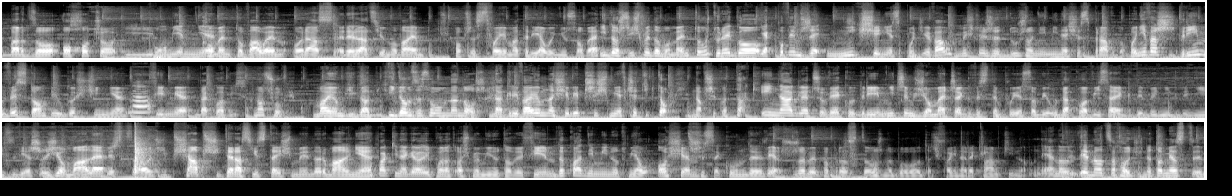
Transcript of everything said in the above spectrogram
bardzo ochoczo i płomiennie komentowałem oraz relacjonowałem pop- poprzez swoje materiały newsowe. I doszliśmy do momentu, którego, jak powiem, że nikt się nie spodziewał, myślę, że dużo nie minę się z prawdą. Ponieważ Dream wystąpił gościnnie na filmie Dakwavisa. No człowieku, mają gigabit, idą ze sobą na noż, nagrywają na siebie przyśmiewcze TikToki, na przykład tak. I nagle człowieku Dream, niczym ziomeczek występuje sobie u Dakwavisa, jak gdyby nigdy nic, wiesz, ziomale, wiesz co chodzi, psiapsi, teraz jesteśmy, normalnie. Chłopaki nagrali ponad 8-minutowy film, dokładnie minut miał 8, 3 sekundy, wiesz, żeby po prostu można było dać fajne reklamki, no nie no, wiemy o co chodzi. Natomiast y,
